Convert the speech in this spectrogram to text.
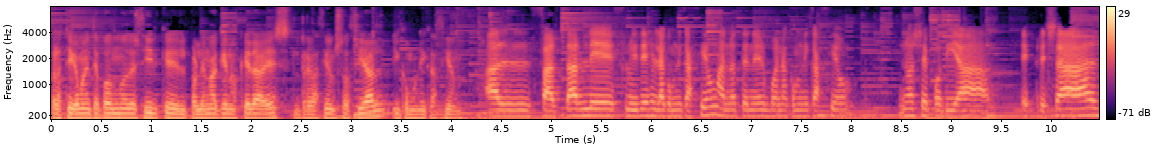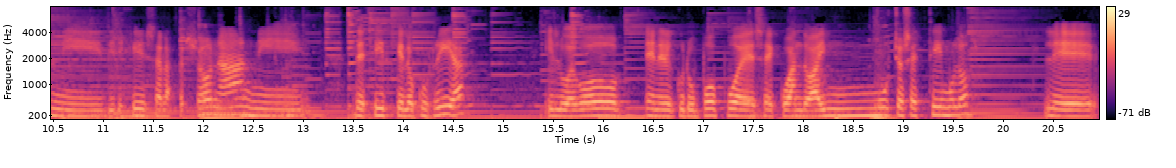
Prácticamente podemos decir que el problema que nos queda es relación social y comunicación. Al faltarle fluidez en la comunicación, al no tener buena comunicación, no se podía expresar ni dirigirse a las personas ni decir qué le ocurría y luego en el grupo pues eh, cuando hay muchos estímulos le,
